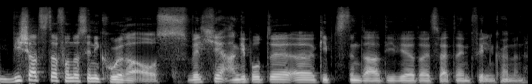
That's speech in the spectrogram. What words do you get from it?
Wie schaut es da von der Senicura aus? Welche Angebote äh, gibt es denn da, die wir da jetzt weiterempfehlen können?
